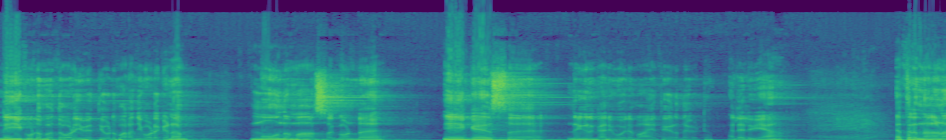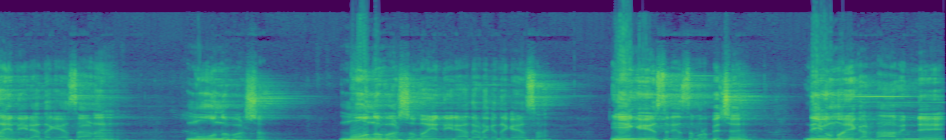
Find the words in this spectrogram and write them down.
നീ കുടുംബത്തോട് ഈ വ്യക്തിയോട് പറഞ്ഞു കൊടുക്കണം. മൂന്ന് മാസം കൊണ്ട് ഈ കേസ് നിങ്ങൾക്ക് അനുകൂലമായി തീർന്നു കിട്ടും. അല്ലല്ലുയാ എത്ര നാളായി തീരാത്ത കേസാണ്? മൂന്ന് വർഷം. മൂന്ന് വർഷമായി തീരാതെ കിടക്കുന്ന കേസാണ് ഈ കേസിനെ സമർപ്പിച്ച് ദൈവമായ കർത്താവിന്റെ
